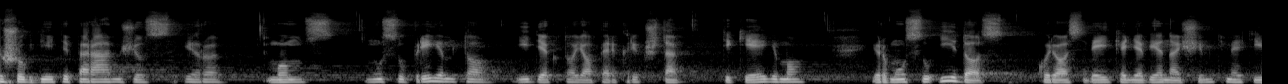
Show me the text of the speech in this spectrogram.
išugdyti per amžius ir mums, mūsų priimto, įdėktojo per krikštą tikėjimo ir mūsų įdos, kurios veikia ne vieną šimtmetį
